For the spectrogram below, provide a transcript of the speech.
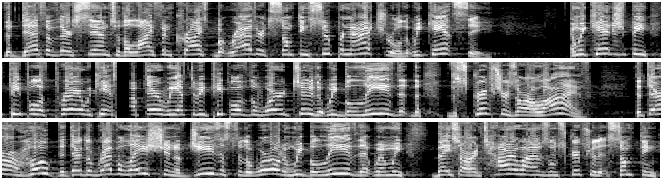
the death of their sin to the life in Christ, but rather it's something supernatural that we can't see. And we can't just be people of prayer. We can't stop there. We have to be people of the word too, that we believe that the, the scriptures are alive, that they're our hope, that they're the revelation of Jesus to the world. And we believe that when we base our entire lives on scripture, that something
